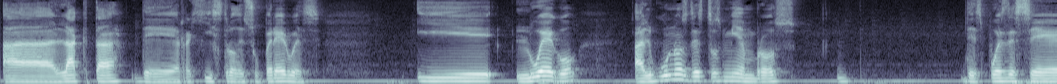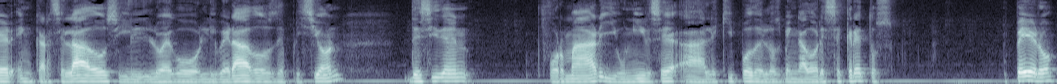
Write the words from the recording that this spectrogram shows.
al acta de registro de superhéroes. Y luego algunos de estos miembros, después de ser encarcelados y luego liberados de prisión, deciden formar y unirse al equipo de los Vengadores Secretos. Pero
